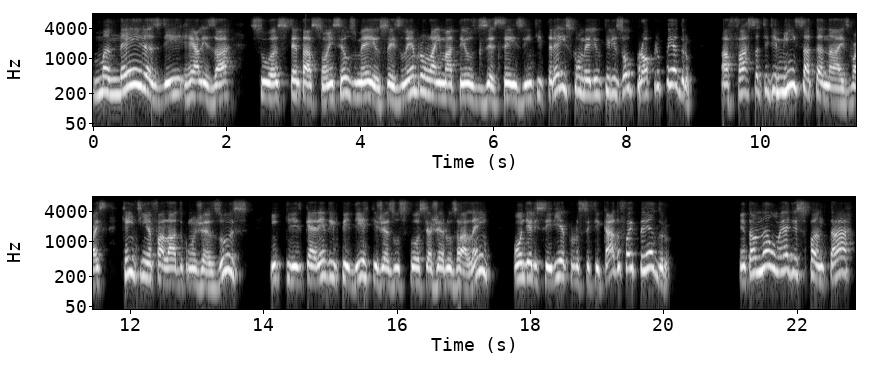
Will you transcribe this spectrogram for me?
maneiras de realizar suas tentações, seus meios. Vocês lembram lá em Mateus 16, 23, como ele utilizou o próprio Pedro? Afasta-te de mim, Satanás. Mas quem tinha falado com Jesus, querendo impedir que Jesus fosse a Jerusalém, onde ele seria crucificado, foi Pedro. Então, não é de espantar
